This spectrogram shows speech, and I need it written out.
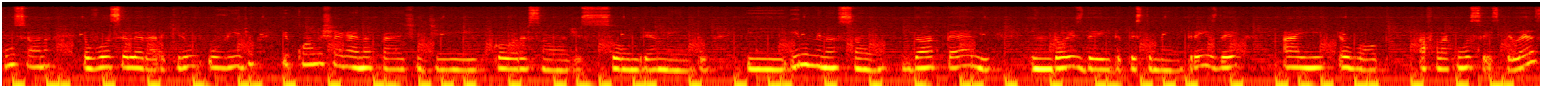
funciona, eu vou acelerar aqui o, o vídeo e quando chegar na parte de coloração, de sombreamento e iluminação da pele em 2D e depois também em 3D, aí eu volto a falar com vocês, beleza?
